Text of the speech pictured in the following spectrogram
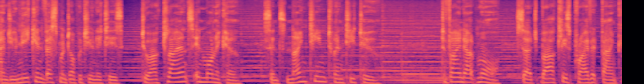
and unique investment opportunities to our clients in Monaco since 1922. To find out more, search Barclays Private Bank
